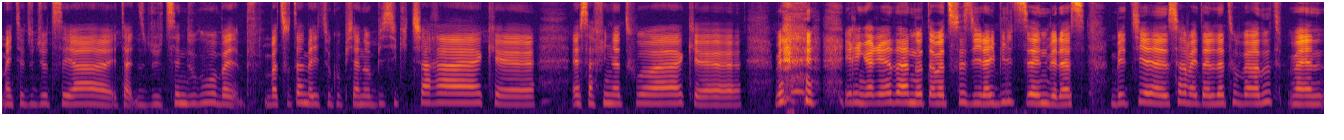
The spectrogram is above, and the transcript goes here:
maite du jotzea, eta jotzen dugu, ba, batzutan baditugu piano bizikitxarrak, uh, ez afinatuak, uh, irringarria da, nota batzu ez dira ibiltzen, beraz, beti uh, zerbait aldatu behar dut, ben,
